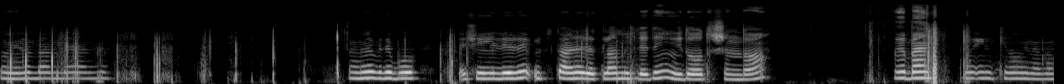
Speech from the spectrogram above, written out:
Oyunu ben beğendim. Ama Bir de bu şeyleri 3 tane reklam izledim video dışında. Ve ben bu ilkini oynadım.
